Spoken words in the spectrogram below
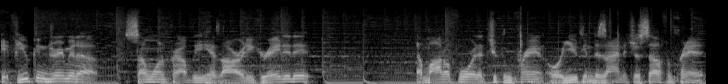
If you can dream it up, someone probably has already created it, a model for it that you can print, or you can design it yourself and print it,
